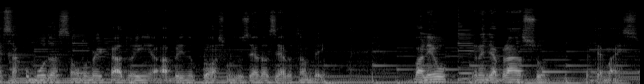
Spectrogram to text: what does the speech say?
essa acomodação do mercado aí, abrindo próximo do 0 a 0 também. Valeu, grande abraço, até mais.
